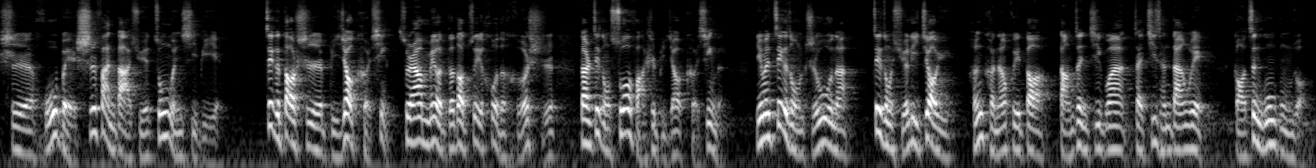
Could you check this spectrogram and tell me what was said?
是湖北师范大学中文系毕业，这个倒是比较可信。虽然没有得到最后的核实，但是这种说法是比较可信的。因为这种职务呢，这种学历教育很可能会到党政机关，在基层单位搞政工工作。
